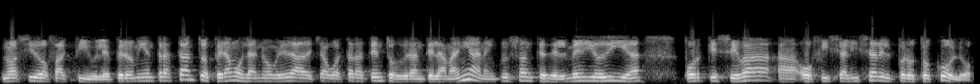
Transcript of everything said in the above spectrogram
no ha sido factible. Pero mientras tanto esperamos la novedad de Chavo, estar atentos durante la mañana, incluso antes del mediodía, porque se va a oficializar el protocolo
